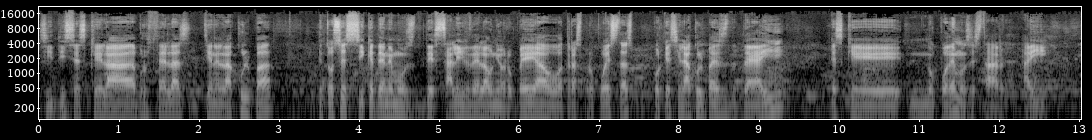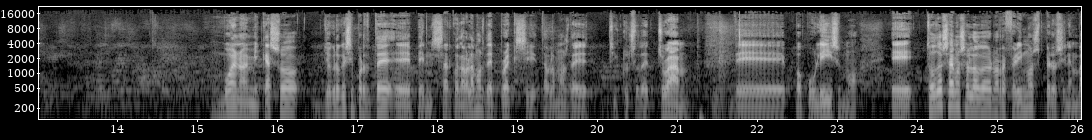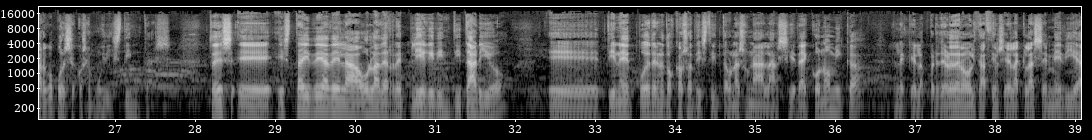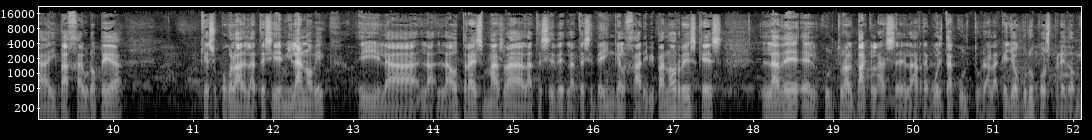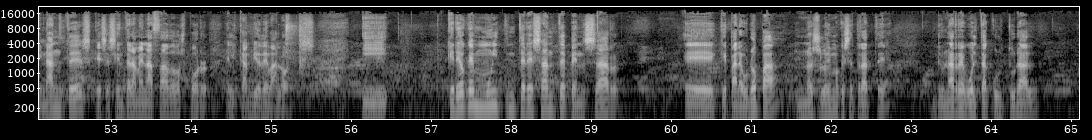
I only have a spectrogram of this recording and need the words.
Si dices que la Bruselas tiene la culpa, entonces sí que tenemos de salir de la Unión Europea o otras propuestas, porque si la culpa es de ahí, es que no podemos estar ahí. Bueno, en mi caso, yo creo que es importante eh, pensar, cuando hablamos de Brexit, hablamos de incluso de Trump, de populismo, eh, todos sabemos a lo que nos referimos, pero sin embargo pueden ser cosas muy distintas. Entonces, eh, esta idea de la ola de repliegue identitario, eh, tiene, puede tener dos causas distintas. Una es una, la ansiedad económica, en la que los perdedores de la globalización sería la clase media y baja europea, que es un poco la de la tesis de Milanovic, y la, la, otra es más la, la, tesis de, la tesis de Ingelhard y Vipa Norris, que es la del cultural backlash, eh, la revuelta cultural, aquellos grupos predominantes que se sienten amenazados por el cambio de valores. Y creo que es muy interesante pensar eh, que para Europa no es lo mismo que se trate de una revuelta cultural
